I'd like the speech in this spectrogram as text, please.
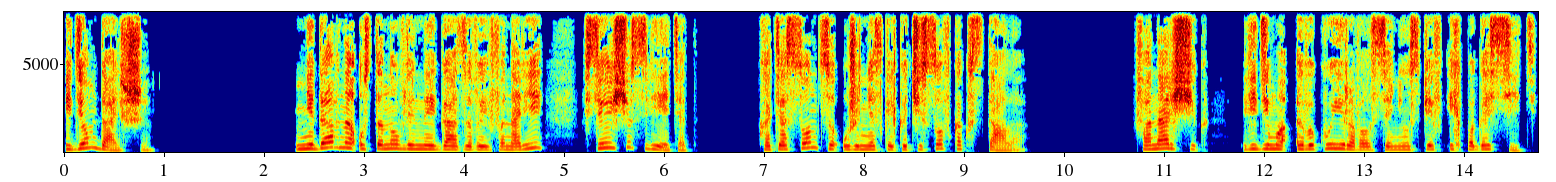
Идем дальше. Недавно установленные газовые фонари все еще светят, хотя солнце уже несколько часов как встало. Фонарщик, видимо, эвакуировался, не успев их погасить.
